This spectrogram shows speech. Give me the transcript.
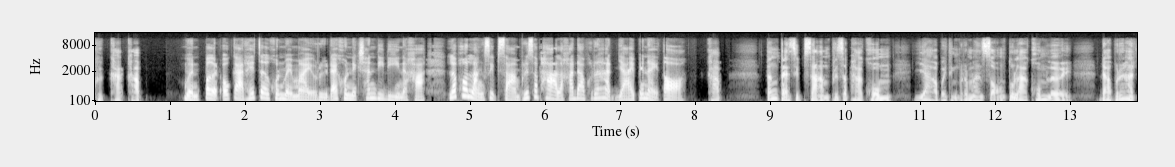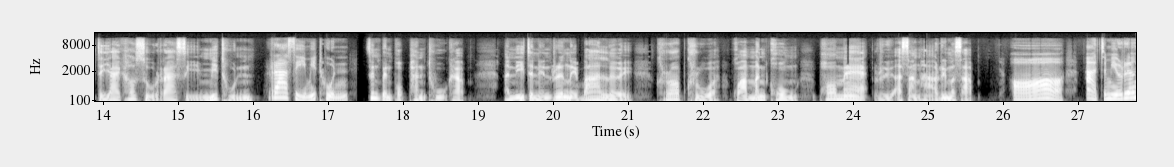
คึกคักครับ เหมือนเปิดโอกาสให้เจอคนใหม่ๆ หรือได้คอนเน็ชันดีๆ นะคะ แล้วพอหลัง 13 พฤษภาล่ะคะ ดาวพฤหัสย้ายไปไหนต่อ ครับ ตั้งแต่ 13 พฤษภาคม ยาวไปถึงประมาณ 2 ตุลาคมเลย ดาวพฤหัสจะย้ายเข้าสู่ราศีมิถุน ราศีมิถุน ซึ่งเป็นภพพันธุครับ อันนี้จะเน้นเรื่องในบ้านเลย ครอบครัว ความมั่นคง พ่อแม่หรืออสังหาริมทรัพย์อ๋อ อาจจะมีเรื่อง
